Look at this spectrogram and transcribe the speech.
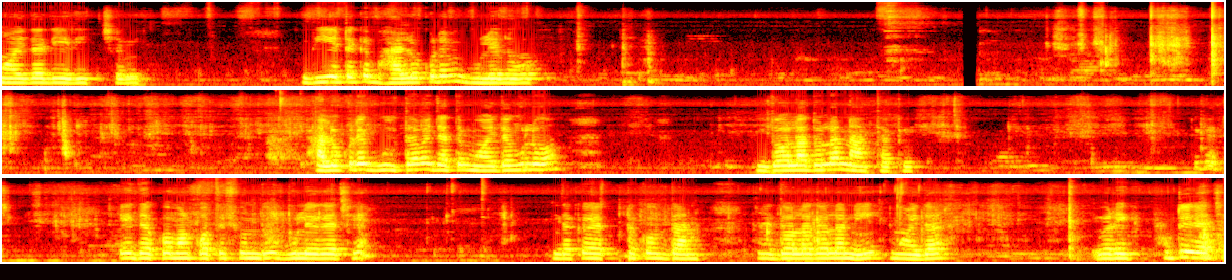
ময়দা দিয়ে দিচ্ছি আমি। দিয়ে এটাকে ভালো করে আমি গুলে নেব। ভালো করে গুলতে হবে যাতে ময়দাগুলো দলা দলা না থাকে। ঠিক আছে? এই দেখো আমার কত সুন্দর গুলে গেছে। দেখো একটা খুব দান মানে দলা দলা নেই ময়দার। এবার ফুটে গেছে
